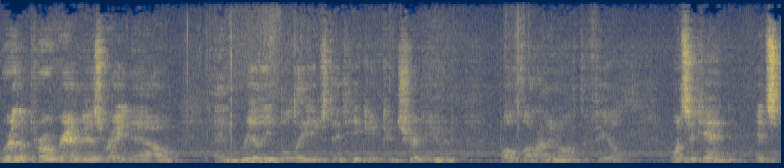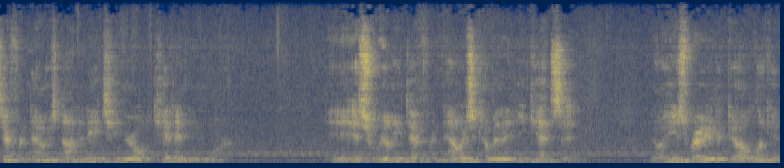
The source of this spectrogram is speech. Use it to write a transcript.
where the program is right now, and really believes that he can contribute both on and off the field. Once again, it's different now. He's not an 18 year old kid anymore. It's really different. Now he's coming in, he gets it. You know, he's ready to go. Look at,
